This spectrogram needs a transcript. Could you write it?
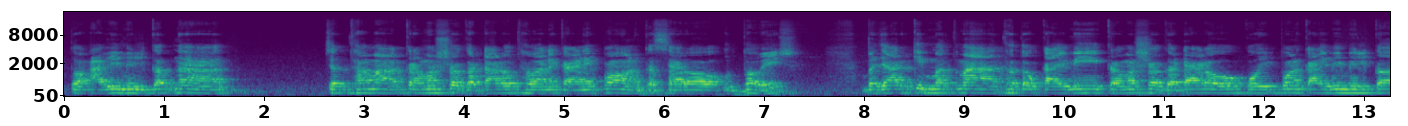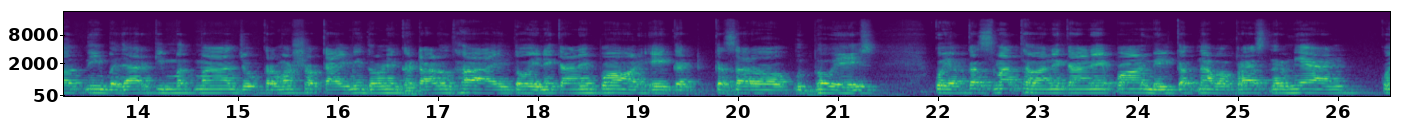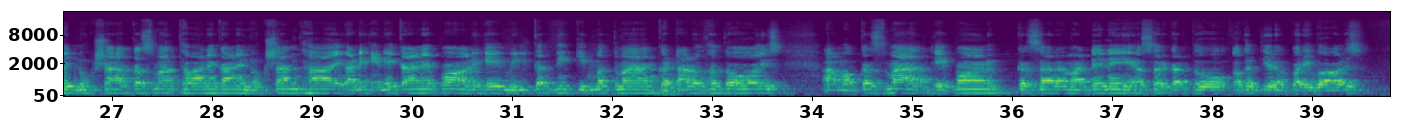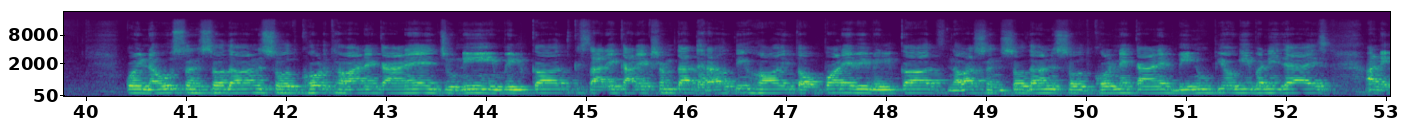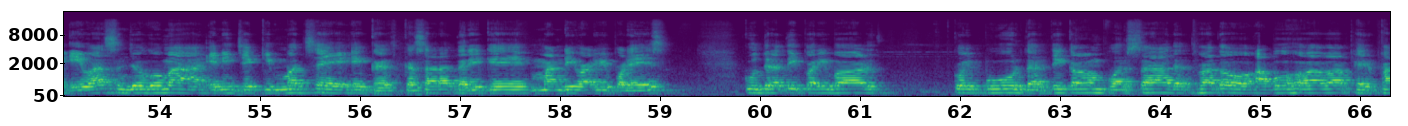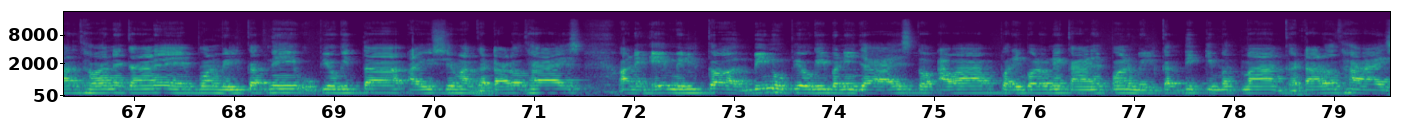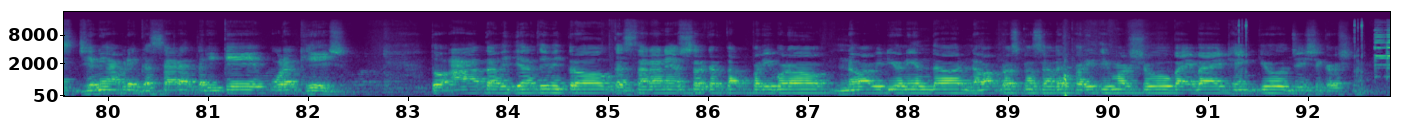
તો આવી મિલકતના જથ્થામાં ક્રમશઃ ઘટાડો થવાને કારણે પણ ઘસારો ઉદ્ભવે છે. બજાર કિંમતમાં થતો કાયમી ક્રમશઃ ઘટાડો, કોઈ પણ કાયમી મિલકતની બજાર કિંમતમાં જો ક્રમશઃ કાયમી ધોરણે ઘટાડો થાય, તો એને કારણે પણ એ ઘસારો ઉદ્ભવે. કોઈ અકસ્માત થવાને કારણે પણ મિલકતના વપરાશ દરમિયાન કોઈ નુકસાન, અકસ્માત થવાને કારણે નુકસાન થાય અને એને કારણે પણ એ મિલકતની કિંમતમાં ઘટાડો થતો હોય. આમ અકસ્માત એ પણ ઘસારા માટેની અસર કરતું અગત્યનું પરિબળ કોઈ નવું સંશોધન શોધખોળ થવાને કારણે જૂની મિલકત સારી કાર્યક્ષમતા ધરાવતી હોય તો પણ એવી મિલકત નવા સંશોધન શોધખોળને કારણે બિનઉપયોગી બની જાય અને એવા સંજોગોમાં એની જે કિંમત છે એ ઘસારા તરીકે માંડી વાળવી પડે કુદરતી પરિબળ કોઈ પૂર ધરતીકંપ વરસાદ અથવા તો આબોહવામાં ફેરફાર થવાને કારણે પણ મિલકતની ઉપયોગિતા આયુષ્યમાં ઘટાડો થાય અને એ મિલકત બિન ઉપયોગી બની જાય તો આવા પરિબળોને કારણે પણ મિલકતની કિંમતમાં ઘટાડો થાય જેને આપણે ઘસારા તરીકે ઓળખીએ છીએ. તો આ હતા વિદ્યાર્થી મિત્રો, ઘસારાને અસર કરતા પરિબળો. નવા વિડીયોની અંદર નવા પ્રશ્ન સાથે ફરીથી મળશું. બાય બાય થેન્ક યુ જય શ્રી કૃષ્ણ.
